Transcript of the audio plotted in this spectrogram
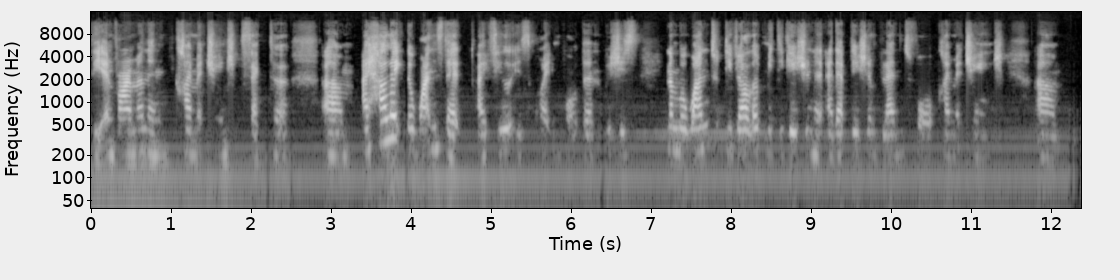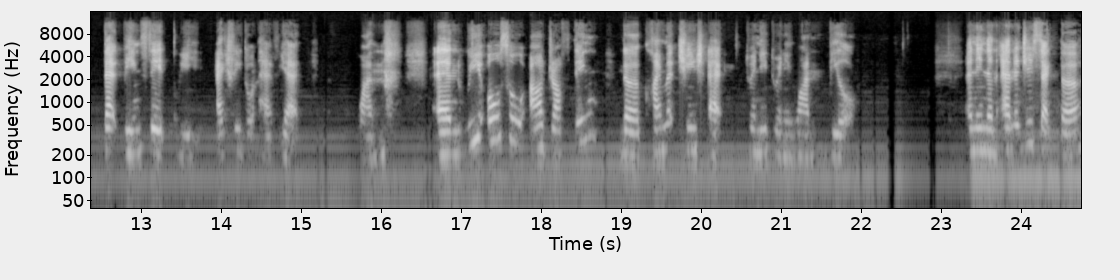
the environment and climate change sector. Um, I highlight the ones that I feel is quite important, which is number one, to develop mitigation and adaptation plans for climate change. Um, that being said, we actually don't have yet one. And we also are drafting the Climate Change Act 2021 bill. And in an energy sector,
